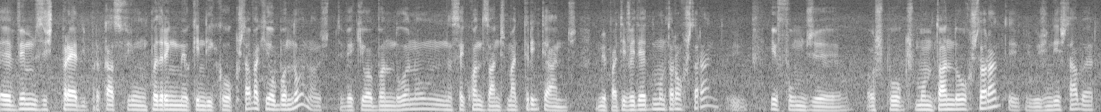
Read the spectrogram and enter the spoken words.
Eh, vimos este prédio, por acaso foi um padrinho meu que indicou que estava aqui ao abandono. Estive aqui ao abandono não sei quantos anos, mais de 30 anos. O meu pai teve a ideia de montar um restaurante. E fomos eh, aos poucos montando o restaurante e hoje em dia está aberto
